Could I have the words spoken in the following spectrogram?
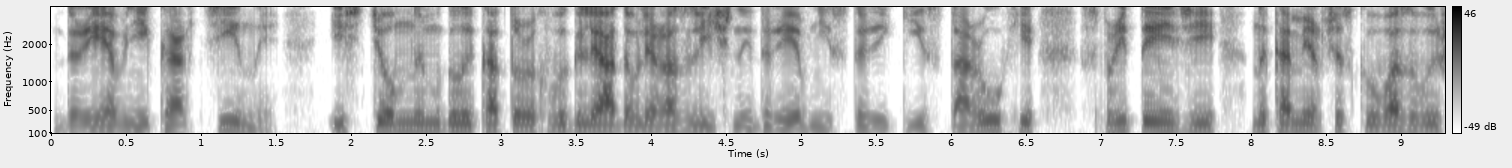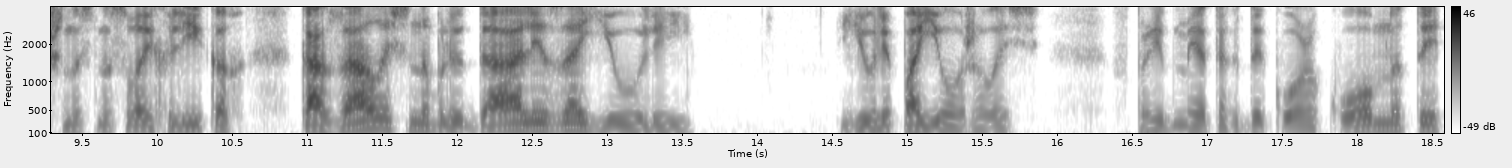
Древние картины из темной мглы которых выглядывали различные древние старики и старухи с претензией на коммерческую возвышенность на своих ликах, казалось, наблюдали за Юлей. Юля поежилась. В предметах декора комнаты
